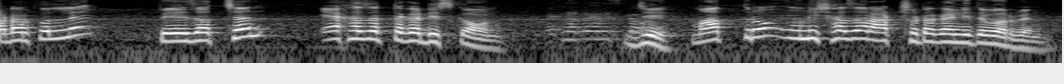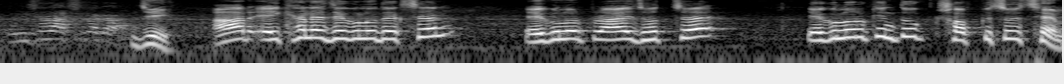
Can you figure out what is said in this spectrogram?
অর্ডার করলে পেয়ে যাচ্ছেন এক হাজার টাকা ডিসকাউন্ট জি মাত্র উনিশ হাজার আটশো টাকায় নিতে পারবেন। জি আর এইখানে যেগুলো দেখছেন এগুলোর প্রাইস হচ্ছে এগুলোর কিন্তু সব কিছুই সেম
